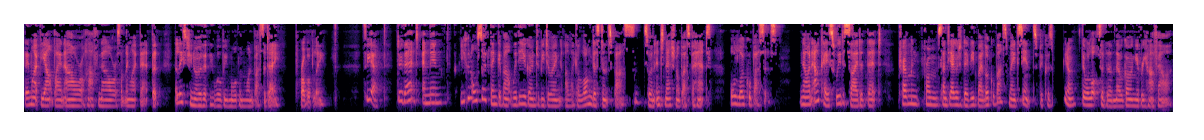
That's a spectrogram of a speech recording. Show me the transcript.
They might be out by an hour or half an hour or something like that, but at least you know that there will be more than one bus a day. Probably. So yeah, do that. And then you can also think about whether you're going to be doing a, like a long distance bus, so an international bus perhaps, or local buses. Now, in our case, we decided that traveling from Santiago to David by local bus made sense because, you know, there were lots of them. They were going every half hour.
